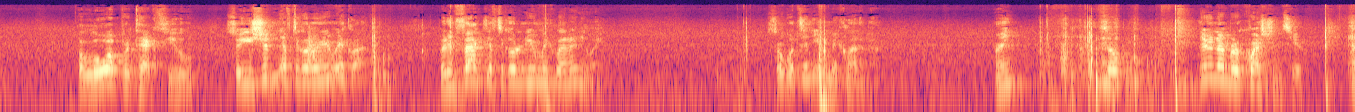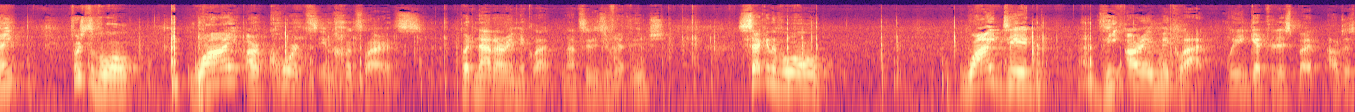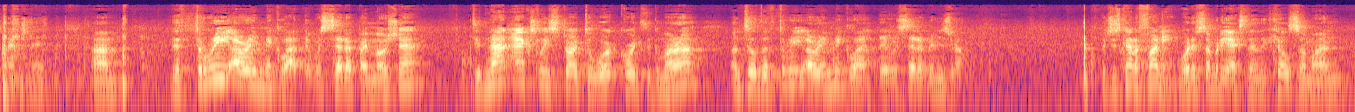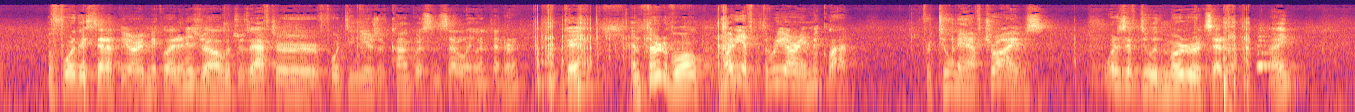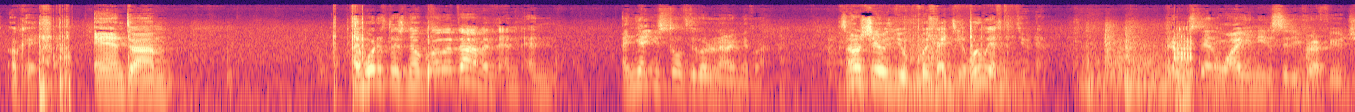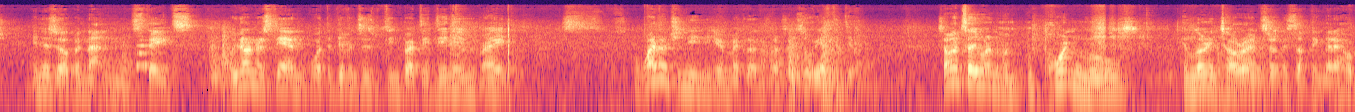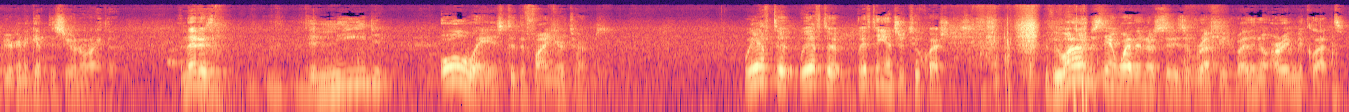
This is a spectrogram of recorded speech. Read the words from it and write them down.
The law protects you, so you shouldn't have to go to Nir Miklat. But in fact, you have to go to Nir Miklat anyway. So what's in your Miklat about? Right? So there are a number of questions here, right? First of all, why are courts in Chutz Laretz, but not Ari Miklat, not cities of refuge? Second of all, why did the Ari Miklat, we didn't get to this, but I'll just mention it. Um, the three Ari Miklat that were set up by Moshe did not actually start to work according to the Gemara until the three Ari Miklat that were set up in Israel. Which is kind of funny. What if somebody accidentally kills someone before they set up the Ari Miklat in Israel, which was after 14 years of conquest and settling, etc. Okay? And third of all, why do you have three Ari Miklat for two and a half tribes? What does that have to do with murder, etc.? Right? Okay. And um, and what if there's no Goel HaDam and, and, and, and yet you still have to go to an Ari Miklat? So I want to share with you a quick idea. What do we have to do now? Don't understand why you need a city of refuge in Israel but not in the States. We don't understand what the difference is between Bate Dinim, right? Why don't you need an Ir Miklat and Chazar? So what do you have to do? So I want to tell you one of the most important rules in learning Torah, and certainly something that I hope you're going to get this year in Oraita. And that is the need always to define your terms. We have to, we have to, we have to answer two questions. If we want to understand why there are no cities of refuge, why there are no Ari Miklat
